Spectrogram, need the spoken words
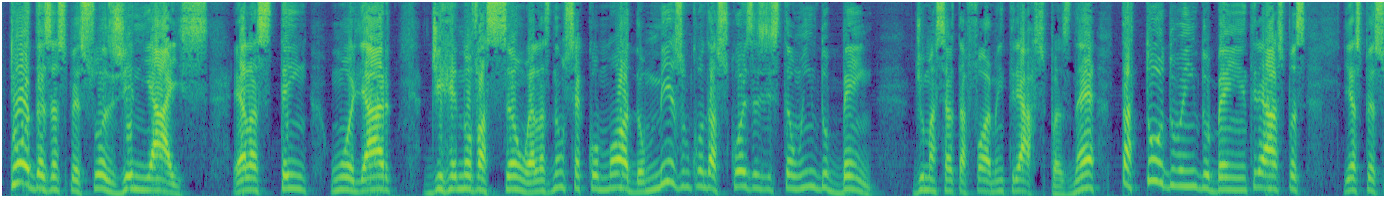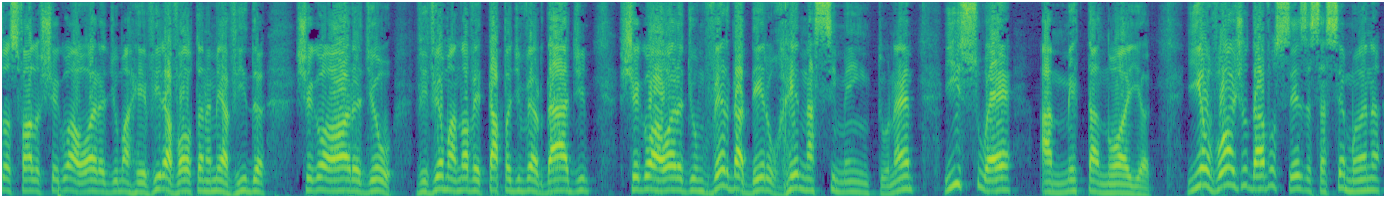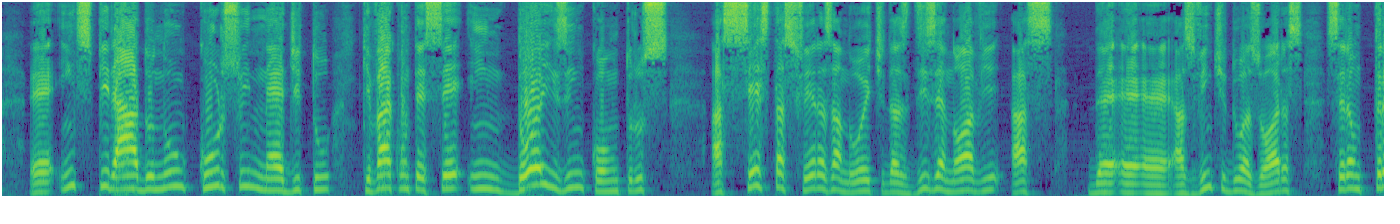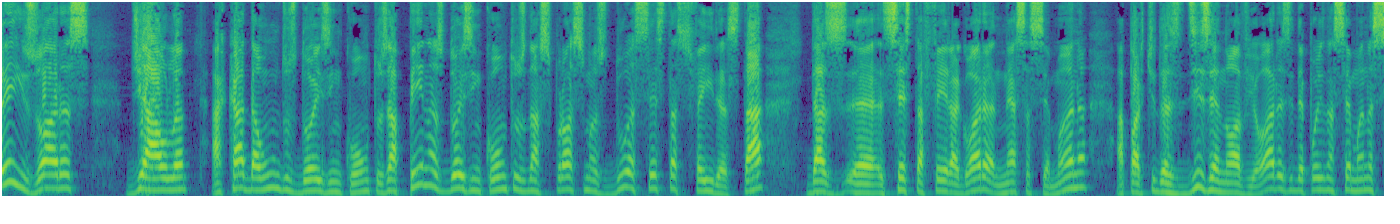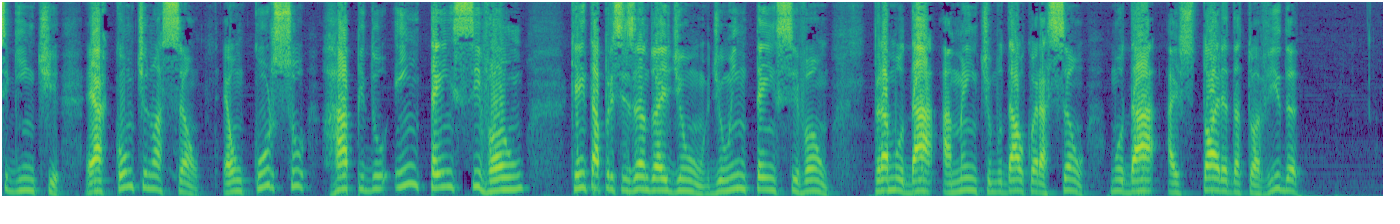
Todas as pessoas geniais, elas têm um olhar de renovação, elas não se acomodam, mesmo quando as coisas estão indo bem, de uma certa forma, entre aspas, né? Tá tudo indo bem, entre aspas e as pessoas falam: chegou a hora de uma reviravolta na minha vida, chegou a hora de eu viver uma nova etapa de verdade, chegou a hora de um verdadeiro renascimento, né? Isso é a metanoia. E eu vou ajudar vocês essa semana, é, inspirado num curso inédito que vai acontecer em dois encontros, às sextas-feiras à noite, das 19 às, de, é, é, às 22 horas. Serão três horas de aula a cada um dos dois encontros, apenas dois encontros nas próximas duas sextas-feiras, tá? Das eh, sexta-feira agora, nessa semana, a partir das 19 horas e depois na semana seguinte. É a continuação. É um curso rápido, intensivão. Quem está precisando aí de um, de um intensivão para mudar a mente, mudar o coração, mudar a história da tua vida,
